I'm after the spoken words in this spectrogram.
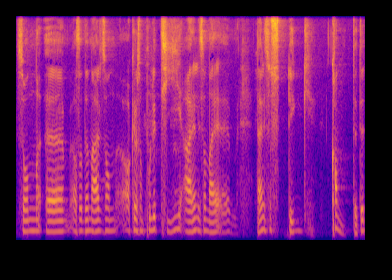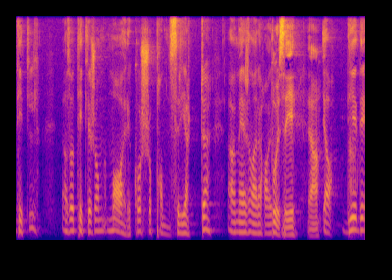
Sånn, altså den er sånn Akkurat som politi er en litt sånn der, Det er en litt sånn stygg kantete tittel. Altså Titler som 'Marekors' og 'Panserhjerte' er mer sånn har, Poesi. Ja. ja de, de,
